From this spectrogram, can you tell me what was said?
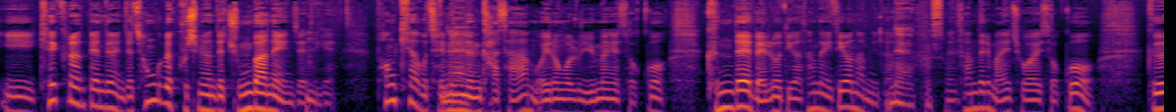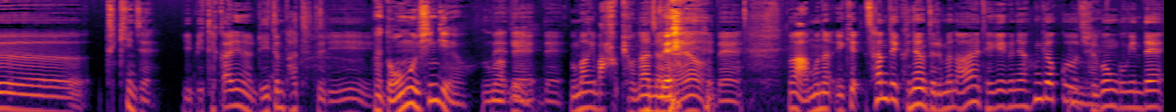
이 케이크라는 밴드가 이제 1990년대 중반에 이제 음. 되게 펑키하고 재밌는 네. 가사 뭐 이런 걸로 유명했었고 근데 멜로디가 상당히 뛰어납니다. 네, 그렇습니다. 네, 사람들이 많이 좋아했었고 그 특히 이제 이 밑에 깔리는 리듬 파트들이 네, 너무 신기해요. 음악이 네, 네, 네. 음악이 막 변하잖아요. 네. 네. 아무나 이렇게 사람들이 그냥 들으면 아 되게 그냥 흥겹고 음, 네. 즐거운 곡인데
